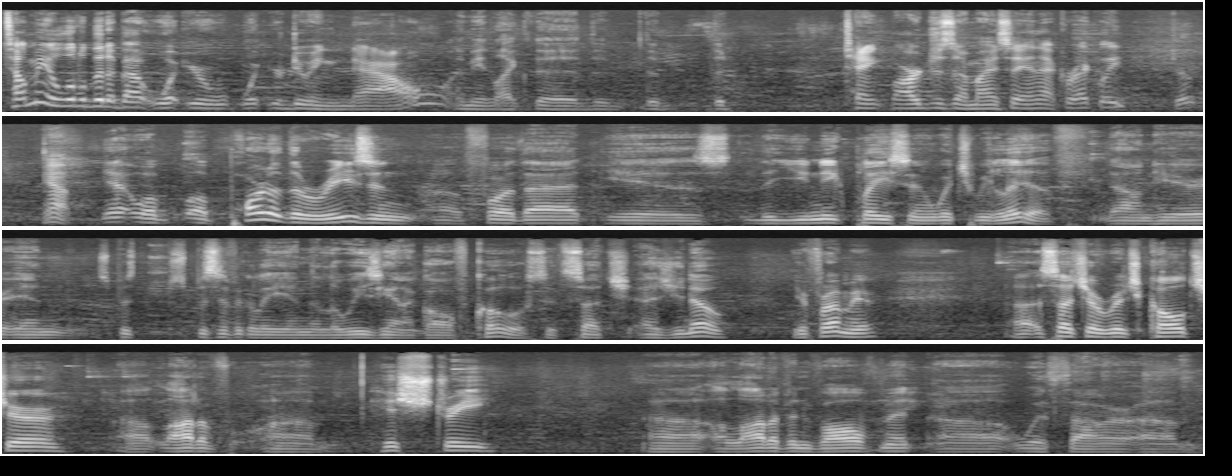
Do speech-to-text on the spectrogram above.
tell me a little bit about what you're what you're doing now. I mean, like the the, the, the tank barges. Am I saying that correctly? Sure. Yeah. Yeah. Well, uh, part of the reason uh, for that is the unique place in which we live down here, in spe- specifically in the Louisiana Gulf Coast. It's such, as you know, you're from here. Uh, such a rich culture, a lot of um, history, uh, a lot of involvement uh, with our um,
